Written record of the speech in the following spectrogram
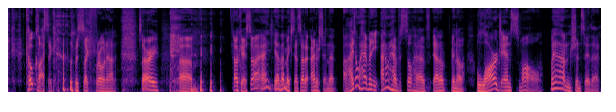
Coke Classic. which is like thrown out. Sorry. Um, okay, so I, I yeah, that makes sense. I, I understand that. I don't have any. I don't have still have out of you know large and small. Well, I shouldn't say that.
